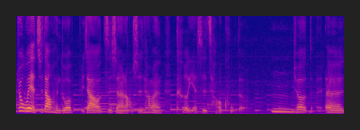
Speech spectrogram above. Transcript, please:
就我也知道很多比较资深的老师，他们课也是超苦的。嗯，就呃。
